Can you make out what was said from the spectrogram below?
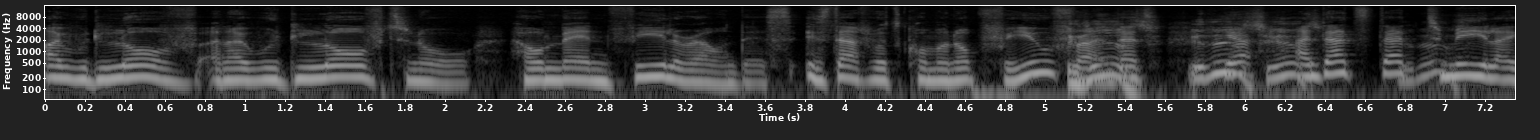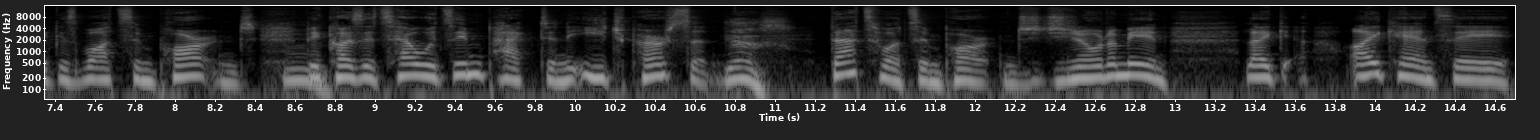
I would love and I would love to know how men feel around this. Is that what's coming up for you, Fran? is. That's, It yeah, yes. And that's that It to is. me like is what's important mm. because it's how it's impacting each person. Yes. That's what's important. Do you know what I mean? Like I can't say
